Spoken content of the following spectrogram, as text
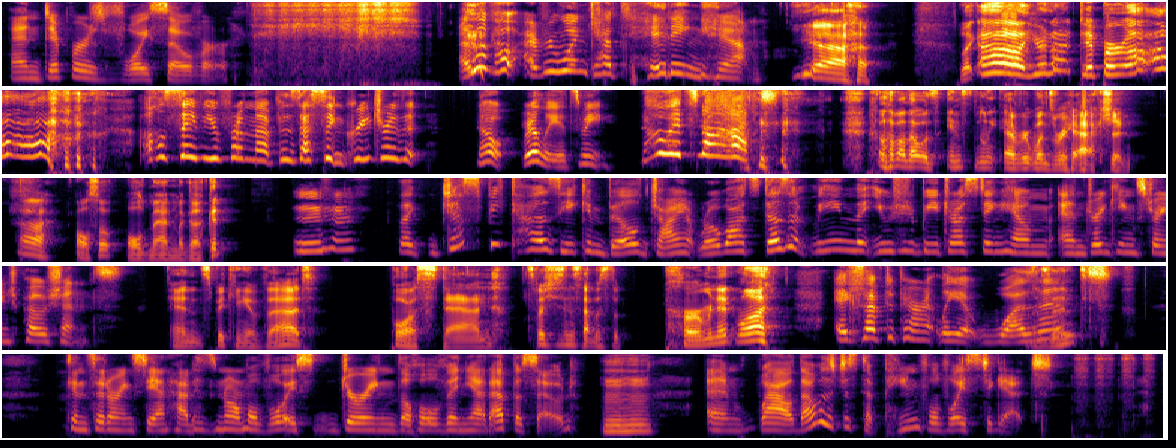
and Dipper's voiceover. I love how everyone kept hitting him. yeah. Like, ah, you're not Dipper. Ah, ah. I'll save you from that possessing creature that. No, really, it's me. No, it's not! I love how that was instantly everyone's reaction. Ah, also, Old Man McGucket. Mm-hmm. Like, just because he can build giant robots doesn't mean that you should be trusting him and drinking strange potions. And speaking of that, poor Stan. Especially since that was the permanent one. Except apparently it wasn't. Wasn't? Considering Stan had his normal voice during the whole vignette episode. Mm-hmm. And wow, that was just a painful voice to get.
